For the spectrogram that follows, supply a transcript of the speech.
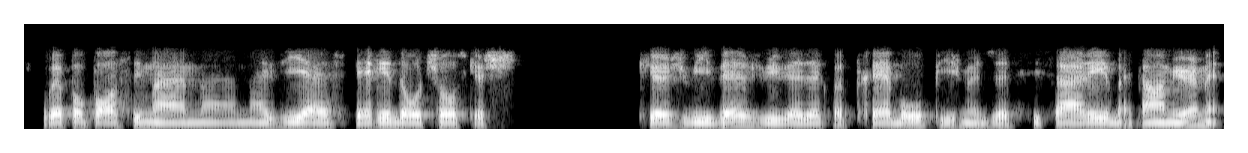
je pouvais pas passer ma, ma, ma vie à espérer d'autres choses que je que je vivais. Je vivais de quoi de très beau. Puis je me disais si ça arrive, ben, tant mieux, mais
